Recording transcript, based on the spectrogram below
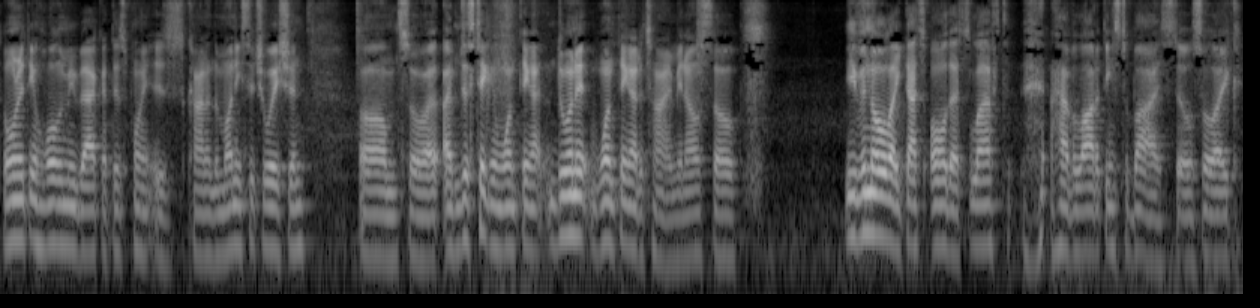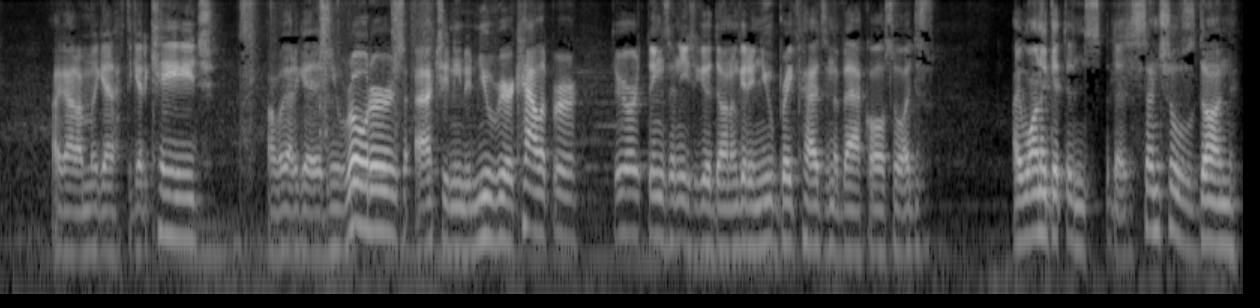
The only thing holding me back at this point is kind of the money situation. Um, so I, am just taking one thing, I'm doing it one thing at a time, you know, so even though like that's all that's left, I have a lot of things to buy still. So like I got, I'm gonna have to get a cage, I gotta get new rotors, I actually need a new rear caliper. There are things that need to get done. I'm getting new brake pads in the back also. I just, I want to get the, the essentials done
